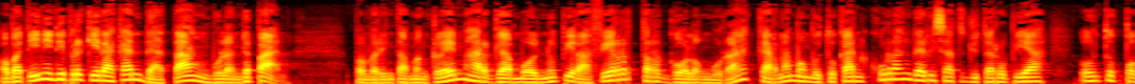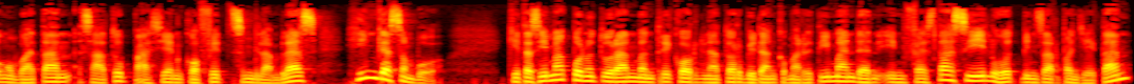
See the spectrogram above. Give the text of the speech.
Obat ini diperkirakan datang bulan depan. Pemerintah mengklaim harga molnupiravir tergolong murah karena membutuhkan kurang dari satu juta rupiah untuk pengobatan satu pasien COVID-19 hingga sembuh. Kita simak penuturan Menteri Koordinator Bidang Kemaritiman dan Investasi Luhut Binsar Panjaitan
